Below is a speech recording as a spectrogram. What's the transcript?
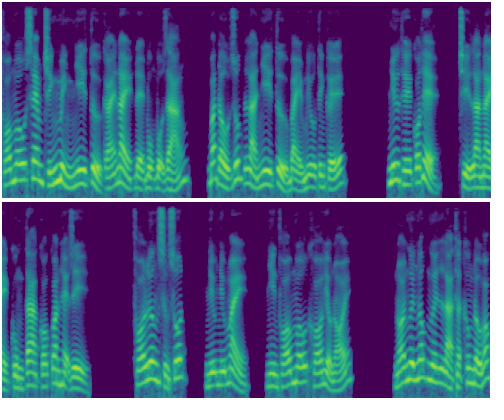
Phó mẫu xem chính mình nhi tử cái này để bụng bộ dáng, bắt đầu giúp là nhi tử bảy mưu tinh kế. Như thế có thể, chỉ là này cùng ta có quan hệ gì. Phó lương sửng sốt, nhíu nhíu mày, nhìn phó mẫu khó hiểu nói. Nói ngươi ngốc ngươi là thật không đầu óc,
